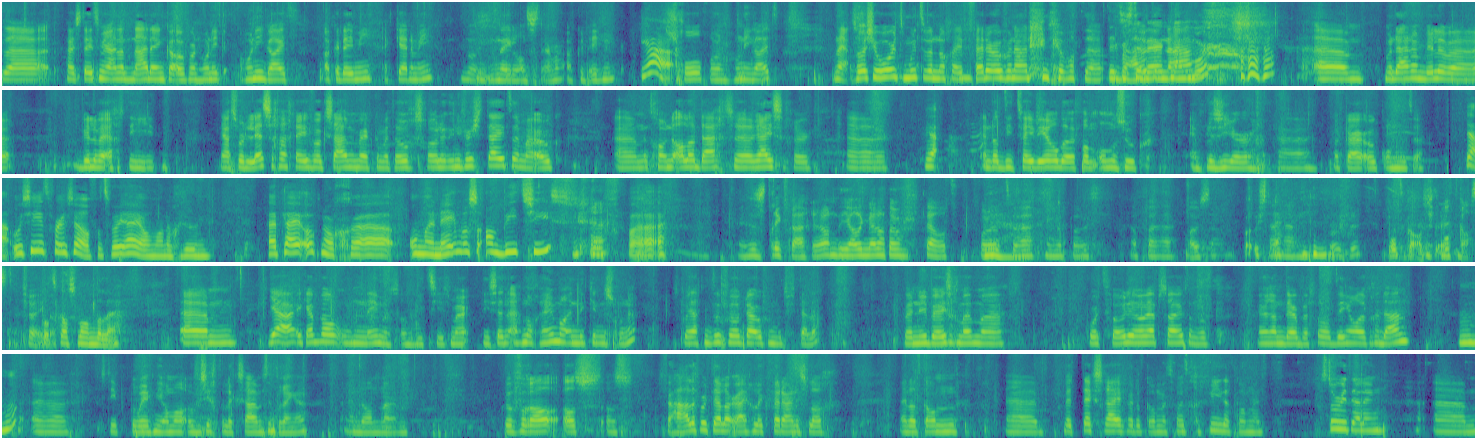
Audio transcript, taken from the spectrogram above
zijn steeds meer aan het nadenken over een Honey, Honey Guide Academie, Academy. Nederlandse termen, academie. Ja, School voor een Honey Guide. Nou ja, zoals je hoort moeten we nog even verder over nadenken wat de, Dit is de werknaam. naam wordt. Ehm, maar daarin willen we, willen we echt die ja, soort lessen gaan geven. Ook samenwerken met hogescholen en universiteiten. Maar ook eh, met gewoon de alledaagse reiziger. Eh, Ja. En dat die twee werelden van onderzoek en plezier eh, elkaar ook ontmoeten. ja, hoe zie je het voor jezelf? Wat wil jij allemaal nog doen? Heb jij ook nog eh, ondernemersambities? Of, eh, Dat is een strikvraag, hè? want die had ik net al over verteld. Voordat we gingen posten. Of, eh, posten. posten, Eh, podcast, podcast. Podcast wandelen. Ehm, ja, ik heb wel ondernemersambities, maar die zijn echt nog helemaal in de kinderschoenen. Dus ik weet eigenlijk niet hoeveel ik daarover moet vertellen. Ik ben nu bezig met mijn portfolio-website, omdat ik her en der best wel wat dingen al heb gedaan. Dus die probeer ik nu allemaal overzichtelijk samen te brengen. En dan ehm, ik wil vooral als, als verhalenverteller eigenlijk verder aan de slag. En dat kan eh, met tekstschrijven, dat kan met fotografie, dat kan met storytelling. Ehm,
